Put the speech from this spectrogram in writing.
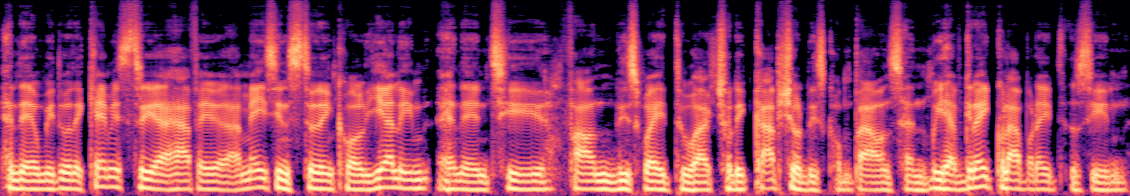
And then we do the chemistry. I have an amazing student called Yelin, and then she found this way to actually capture these compounds. And we have great collaborators in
